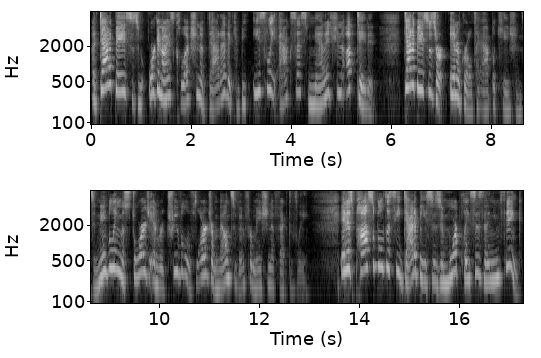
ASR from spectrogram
A database is an organized collection of data that can be easily accessed, managed, and updated. Databases are integral to applications, enabling the storage and retrieval of large amounts of information effectively. It is possible to see databases in more places than you think.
